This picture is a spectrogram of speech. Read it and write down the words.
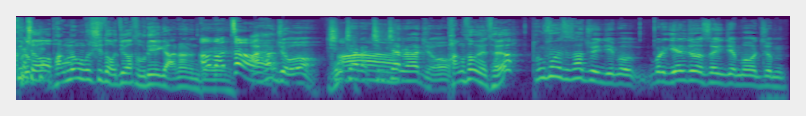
그쵸. 박명수 씨도 어디 가서 우리 얘기 안 하는데. 어 맞죠? 아, 하죠. 칭찬, 아. 칭찬을 하죠. 방송에서요? 방송에서 하죠. 이제 뭐, 뭐 예를 들어서 이제 뭐 좀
